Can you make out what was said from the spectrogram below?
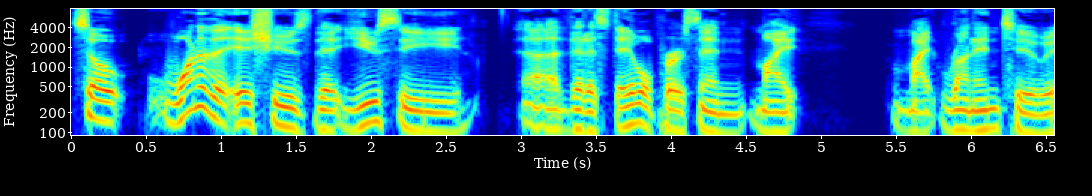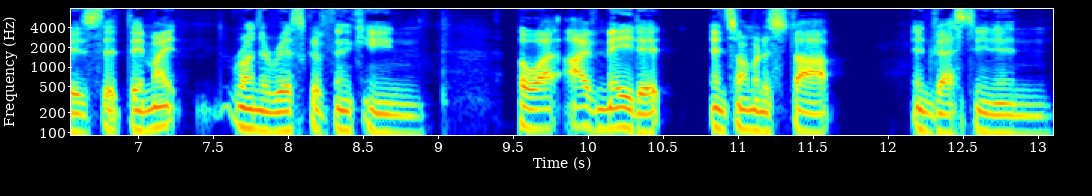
So one of the issues that you see uh, that a stable person might might run into is that they might run the risk of thinking, "Oh, I, I've made it, and so I'm going to stop investing in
